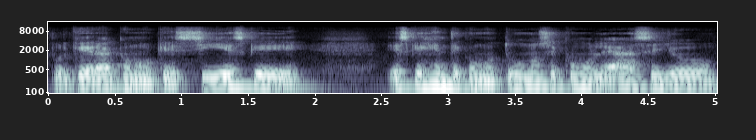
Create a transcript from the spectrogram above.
porque era como que sí, es que es que gente como tú no sé cómo le hace, yo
